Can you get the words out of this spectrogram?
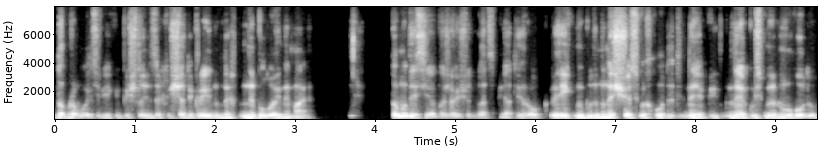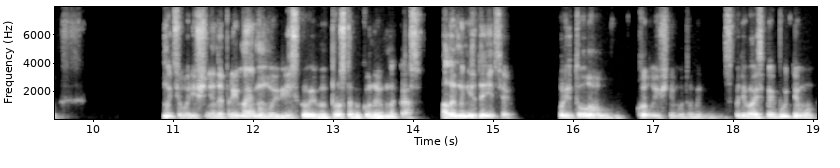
Добровольців, які пішли захищати країну, в них не було і немає. Тому десь я вважаю, що 25-й рок, рік ми будемо на щось виходити, на, який, на якусь мирну угоду. Ми цього рішення не приймаємо, ми військові, ми просто виконуємо наказ. Але мені здається, політологу колишньому, там, сподіваюсь, майбутньому,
